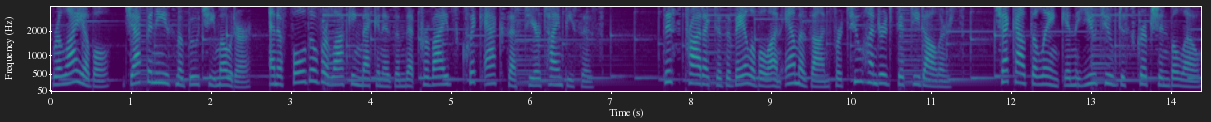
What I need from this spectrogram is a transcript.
reliable, Japanese Mabuchi motor, and a fold-over locking mechanism that provides quick access to your timepieces. This product is available on Amazon for $250. Check out the link in the YouTube description below.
